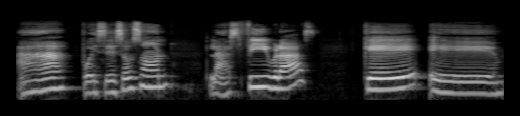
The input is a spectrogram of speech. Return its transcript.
Ah, pues esos son las fibras que... Eh,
